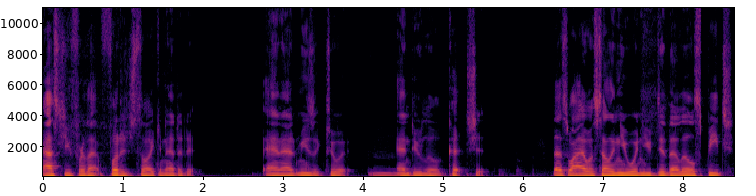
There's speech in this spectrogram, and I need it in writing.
ask you for that footage so I can edit it and add music to it Mm, and do little cut shit. That's why I was telling you when you did that little speech.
